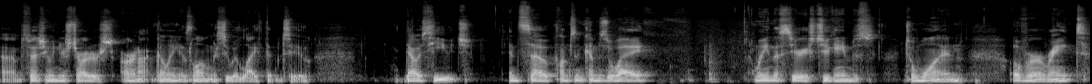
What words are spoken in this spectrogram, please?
um, especially when your starters are not going as long as you would like them to. That was huge. And so Clemson comes away winning the series two games to one over a ranked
